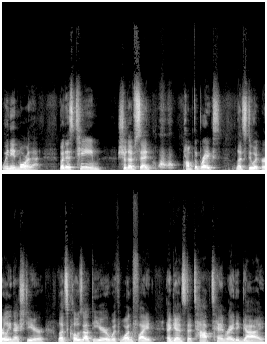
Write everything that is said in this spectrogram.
We need more of that. But his team should have said, pump the brakes, Let's do it early next year. Let's close out the year with one fight against a top 10 rated guy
